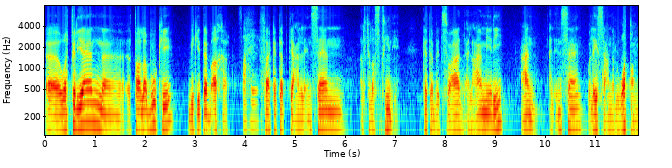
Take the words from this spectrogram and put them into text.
آه، والطليان آه، طالبوك بكتاب آخر. صحيح. فكتبت عن الإنسان الفلسطيني. كتبت سعاد العامري عن الإنسان وليس عن الوطن.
